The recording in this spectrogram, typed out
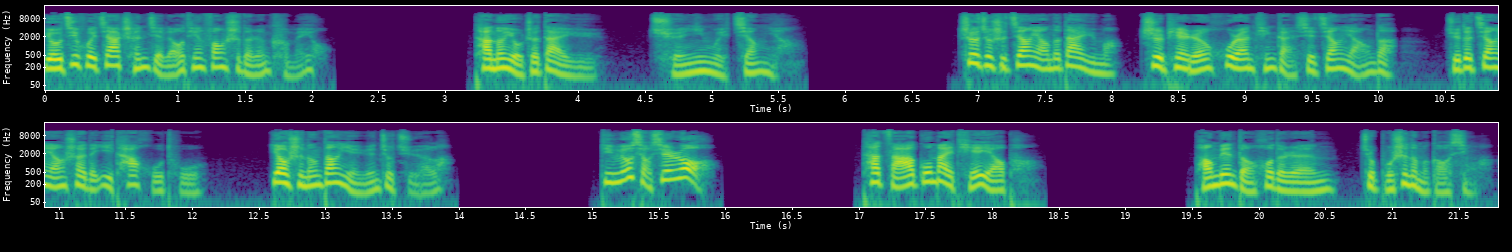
有机会加陈姐聊天方式的人可没有。他能有这待遇，全因为江阳。这就是江阳的待遇吗？制片人忽然挺感谢江阳的，觉得江阳帅的一塌糊涂，要是能当演员就绝了，顶流小鲜肉，他砸锅卖铁也要捧。旁边等候的人就不是那么高兴了。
